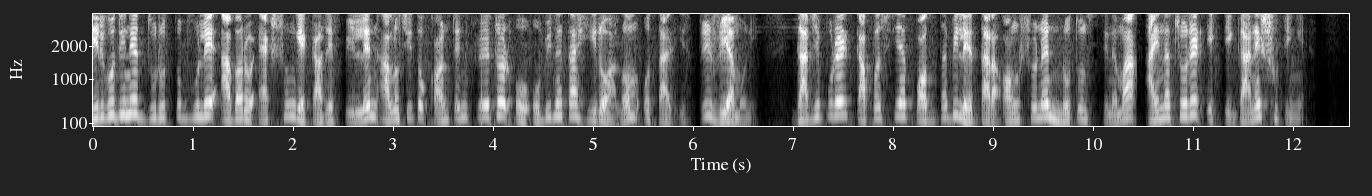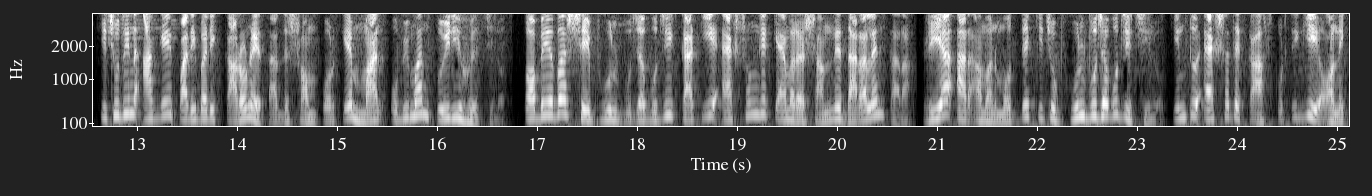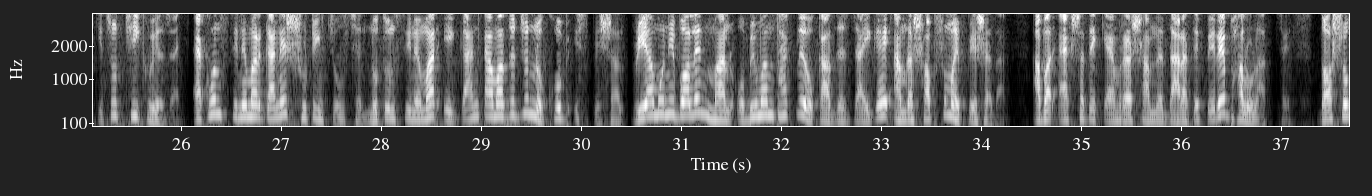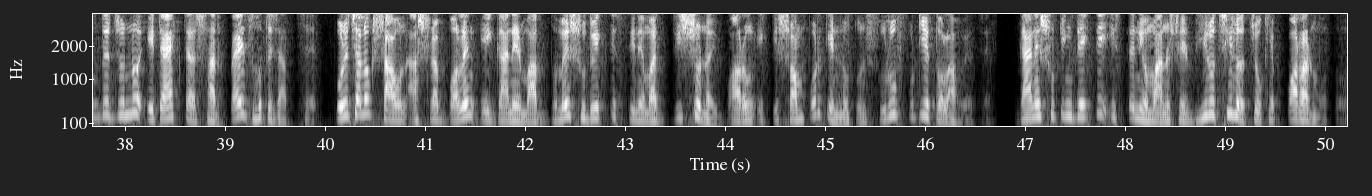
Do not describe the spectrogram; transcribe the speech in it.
দীর্ঘদিনের দূরত্ব ভুলে আবারও একসঙ্গে কাজে ফিরলেন আলোচিত কন্টেন্ট ক্রিয়েটর ও অভিনেতা হিরো আলম ও তার স্ত্রী রিয়ামণি। গাজীপুরের কাপাসিয়া পদ্মাবিলে তারা অংশ নেন নতুন সিনেমা আয়নাচোরের একটি গানের শুটিংয়ে। কিছুদিন আগে পারিবারিক কারণে তাদের সম্পর্কে মান অভিমান তৈরি হয়েছিল। তবে এবার সেই ভুল বুঝাবুঝি কাটিয়ে একসঙ্গে ক্যামেরার সামনে দাঁড়ালেন তারা। রিয়া আর আমার মধ্যে কিছু ভুল বুঝাবুঝি ছিল, কিন্তু একসাথে কাজ করতে গিয়ে অনেক কিছু ঠিক হয়ে যায়। এখন সিনেমার গানের শুটিং চলছে। নতুন সিনেমার এই গানটা আমাদের জন্য খুব স্পেশাল রিয়ামণি বলেন, মান অভিমান থাকলেও কাজের জায়গায় আমরা সবসময় পেশাদার। আবার একসাথে ক্যামেরার সামনে দাঁড়াতে পেরে ভালো লাগছে। দর্শকদের জন্য এটা একটা সারপ্রাইজ হতে যাচ্ছে। পরিচালক শাওন আশরাফ বলেন, এই গানের মাধ্যমে শুধু একটি সিনেমার দৃশ্য নয়, বরং একটি সম্পর্কের নতুন শুরু ফুটিয়ে তোলা হয়েছে। গানের শুটিং দেখতে স্থানীয় মানুষের ভিড়ও ছিল চোখে পড়ার মতো।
